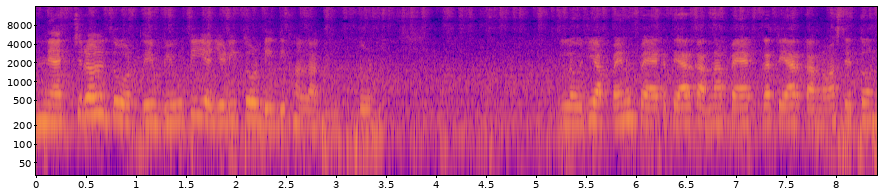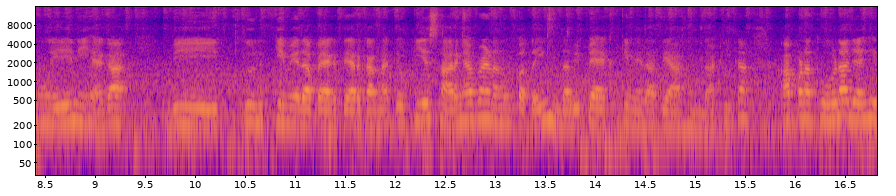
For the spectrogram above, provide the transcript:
ਨੈਚੁਰਲ ਤੌਰ ਤੇ ਬਿਊਟੀ ਆ ਜਿਹੜੀ ਤੁਹਾਡੀ ਦਿਖਣ ਲੱਗ ਜੂ, ਤੁਹਾਡੀ। ਲਓ ਜੀ, ਆਪਾਂ ਇਹਨੂੰ ਪੈਕ ਤਿਆਰ ਕਰਨਾ ਪੈਕ ਤਿਆਰ ਕਰਨ ਵਾਸਤੇ ਤੁਹਾਨੂੰ ਇਹ ਨਹੀਂ ਹੈਗਾ ਵੀ ਤੂੰ ਕਿਵੇਂ ਦਾ ਪੈਕ ਤਿਆਰ ਕਰਨਾ, ਕਿਉਂਕਿ ਇਹ ਸਾਰੀਆਂ ਭੈਣਾਂ ਨੂੰ ਪਤਾ ਹੀ ਹੁੰਦਾ ਵੀ ਪੈਕ ਕਿਵੇਂ ਦਾ ਤਿਆਰ ਹੁੰਦਾ, ਠੀਕ ਆ? ਆਪਣਾ ਥੋੜਾ ਜਿਹਾ ਇਹ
